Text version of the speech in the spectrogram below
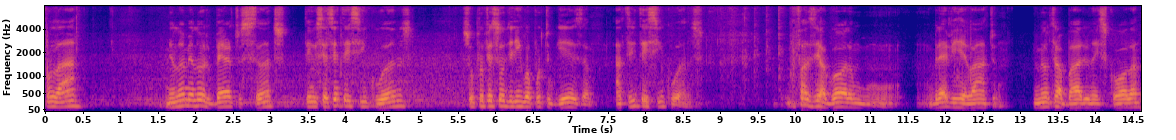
Olá, meu nome é Norberto Santos, tenho 65 anos, sou professor de língua portuguesa há 35 anos. Vou fazer agora um breve relato no meu trabalho na escola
